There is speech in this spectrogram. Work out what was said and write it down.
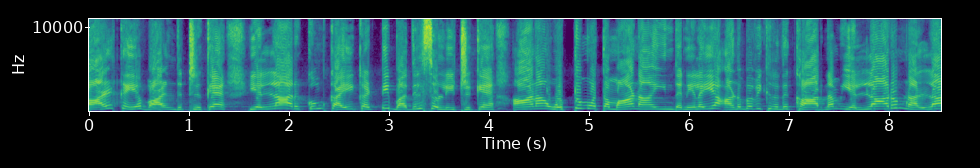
வாழ்க்கையை வாழ்ந்துட்டு இருக்கேன் எல்லாருக்கும் கை கட்டி பதில் சொல்லிட்டு இருக்கேன் ஆனா ஒட்டுமொத்தமாக நான் இந்த நிலையை அனுபவிக்கிறதுக்கு காரணம் எல்லாரும் நல்லா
